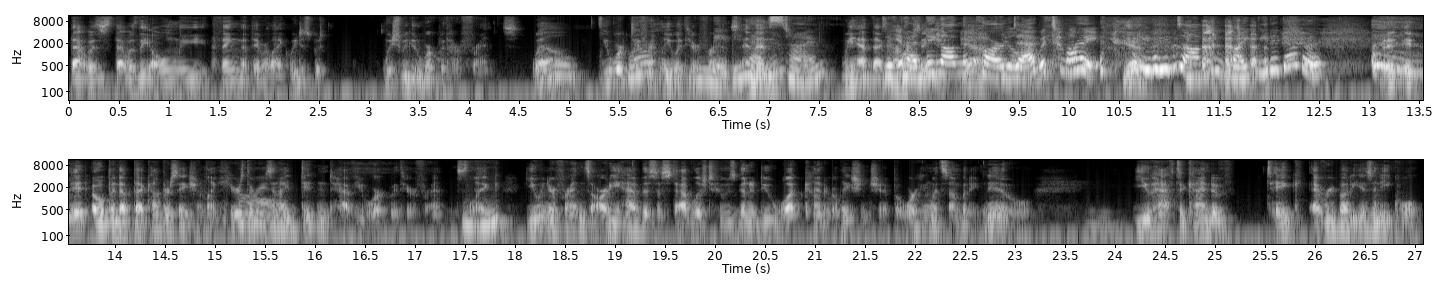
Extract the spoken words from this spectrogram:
that was that was the only thing that they were like, we just wish, wish we could work with our friends. Well, you work Well, differently with your friends. Maybe and next then time. we had that conversation. Depending conversation. on the yeah. card You'll deck. with Tommy. Yeah. Maybe you and Tommy might be together. but it, it, it opened up that conversation like here's the reason i didn't have you work with your friends Mhm. like you and your friends already have this established who's going to do what kind of relationship but working with somebody new you have to kind of take everybody as an equal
